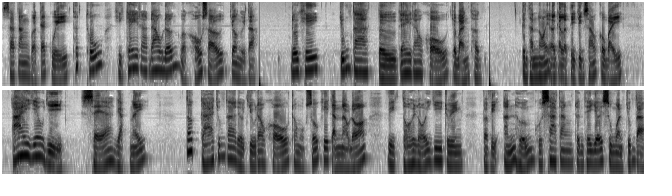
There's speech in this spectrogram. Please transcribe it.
Satan và các quỷ thích thú khi gây ra đau đớn và khổ sở cho người ta. Đôi khi, chúng ta tự gây đau khổ cho bản thân. Kinh Thánh nói ở Galati chương 6 câu 7 Ai gieo gì sẽ gặt nấy. Tất cả chúng ta đều chịu đau khổ trong một số khía cạnh nào đó vì tội lỗi di truyền và vì ảnh hưởng của Satan trên thế giới xung quanh chúng ta.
